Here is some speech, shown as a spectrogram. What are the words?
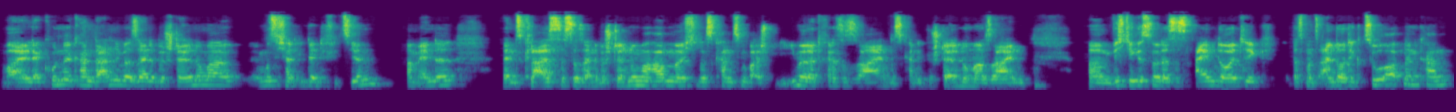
weil der Kunde kann dann über seine Bestellnummer, er muss sich halt identifizieren am Ende, wenn es klar ist, dass er seine Bestellnummer haben möchte. Das kann zum Beispiel die E-Mail-Adresse sein, das kann die Bestellnummer sein. Ähm, wichtig ist nur, dass es eindeutig, dass man es eindeutig zuordnen kann.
